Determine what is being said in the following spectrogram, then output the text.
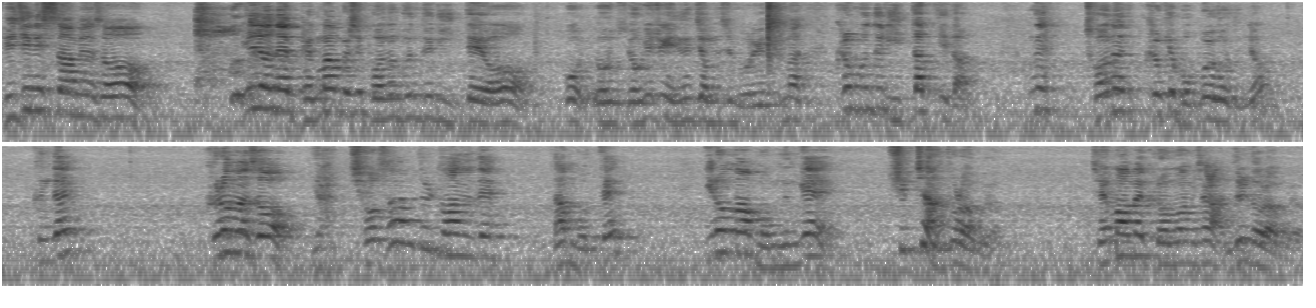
비즈니스 하면서 1년에 100만 불씩 버는 분들이 있대요. 뭐 여, 여기 중에 있는지 없는지 모르겠지만 그런 분들이 있답니다. 근데 저는 그렇게 못 벌거든요. 근데 그러면서 야 저 사람들도 하는데 난 못해? 이런 마음 먹는 게 쉽지 않더라고요. 제 마음에 그런 마음이 잘 안 들더라고요.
